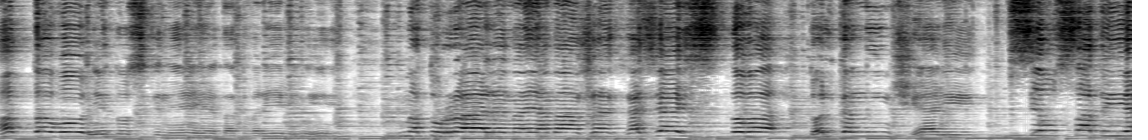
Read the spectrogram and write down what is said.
Оттого не тускнеет от времени. Натуральное наше хозяйство Только нынче они все усатые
